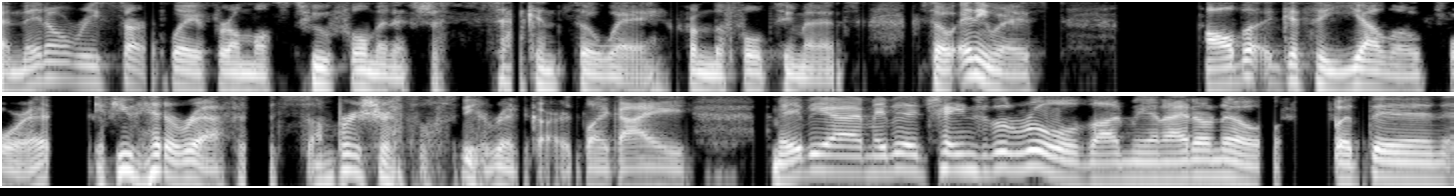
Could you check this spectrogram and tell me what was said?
And they don't restart play for almost two full minutes, just seconds away from the full two minutes. So, anyways, Alba gets a yellow for it. If you hit a ref, it's I'm pretty sure it's supposed to be a red card. Like I maybe I maybe they changed the rules on me and I don't know. But then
